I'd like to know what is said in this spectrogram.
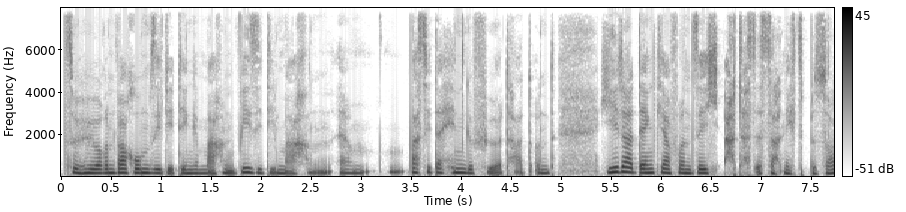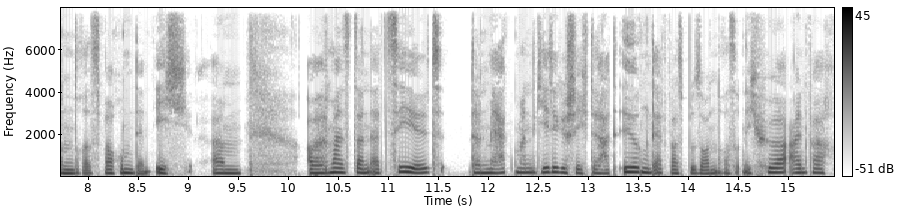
zu hören, warum sie die Dinge machen, wie sie die machen, ähm, was sie dahin geführt hat. Und jeder denkt ja von sich, ach, das ist doch nichts Besonderes, warum denn ich? Ähm, aber wenn man es dann erzählt, dann merkt man, jede Geschichte hat irgendetwas Besonderes und ich höre einfach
